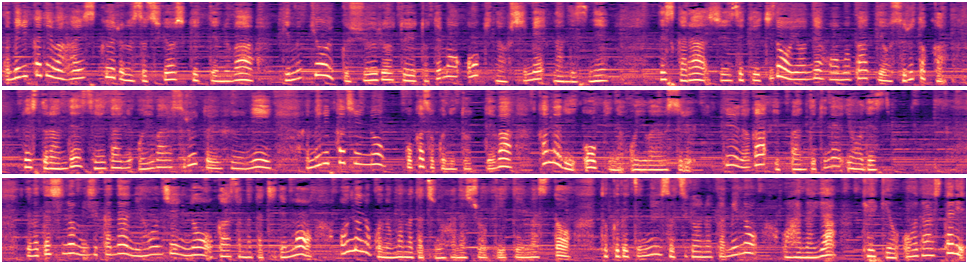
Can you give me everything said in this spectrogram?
アメリカではハイスクールの卒業式っていうのは義務教育終了というとても大きな節目なんですね。ですから親戚一同を呼んでホームパーティーをするとか、レストランで盛大にお祝いをするというふうに、アメリカ人のご家族にとってはかなり大きなお祝いをするというのが一般的なようです。で私の身近な日本人のお母様たちでも女の子のママたちの話を聞いていますと特別に卒業のためのお花やケーキをオーダーしたり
